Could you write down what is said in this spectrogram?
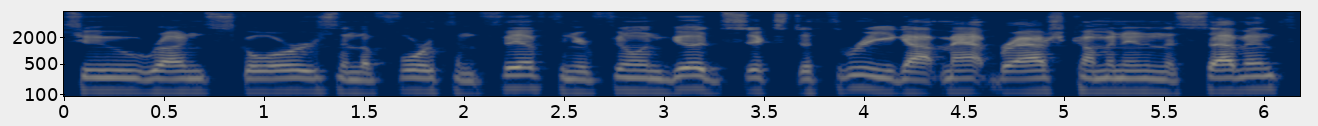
two run scores in the fourth and fifth, and you're feeling good six to three. You got Matt Brash coming in in the seventh,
